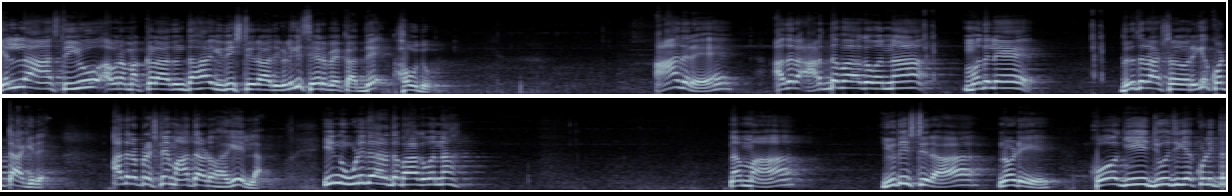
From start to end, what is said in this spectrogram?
ಎಲ್ಲ ಆಸ್ತಿಯು ಅವರ ಮಕ್ಕಳಾದಂತಹ ಯುಧಿಷ್ಠಿರಾದಿಗಳಿಗೆ ಸೇರಬೇಕಾದ್ದೇ ಹೌದು. ಆದರೆ, ಅದರ ಅರ್ಧ ಭಾಗವನ್ನು ಮೊದಲೇ ಧೃತರಾಷ್ಟ್ರವರಿಗೆ ಕೊಟ್ಟಾಗಿದೆ. ಅದರ ಪ್ರಶ್ನೆ ಮಾತಾಡೋ ಹಾಗೆ ಇಲ್ಲ. ಇನ್ನು ಉಳಿದ ಅರ್ಧ ಭಾಗವನ್ನು? ನಮ್ಮ ಯುಧಿಷ್ಠಿರ ನೋಡಿ, ಹೋಗಿ ಜೂಜಿಗೆ ಕುಳಿತ.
